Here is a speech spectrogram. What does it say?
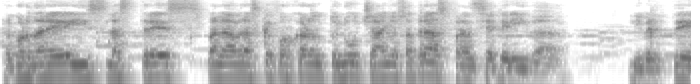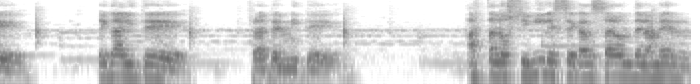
Recordaréis las tres palabras que forjaron tu lucha años atrás, Francia querida. Liberté, égalité, fraternité. Hasta los civiles se cansaron de lamer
